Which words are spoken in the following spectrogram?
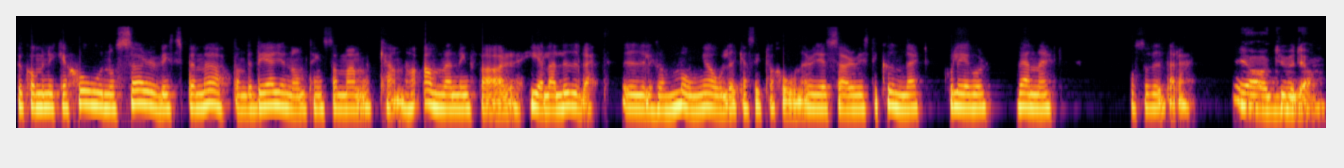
För kommunikation och service, bemötande, det är ju någonting som man kan ha användning för hela livet i liksom många olika situationer och ge service till kunder, kollegor, vänner och så vidare. Ja, gud ja.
